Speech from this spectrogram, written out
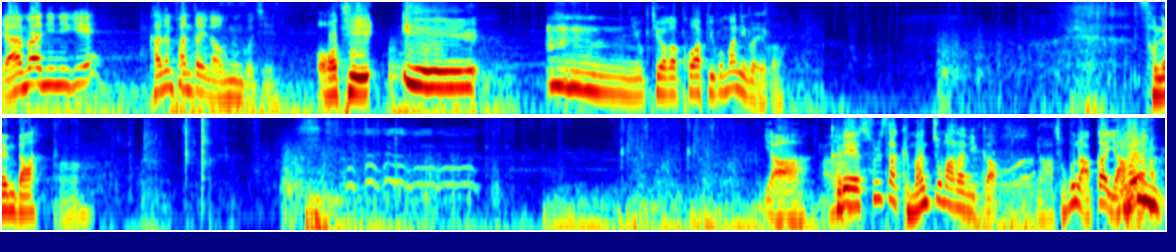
야만인이기에 가는 판단이 나오는 거지. 어티 1 6티어가 코앞이구만 이거 이거. 설렌다. 어. 야 그래 술사 그만 좀 하라니까. 야 저분은 아까 야만인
